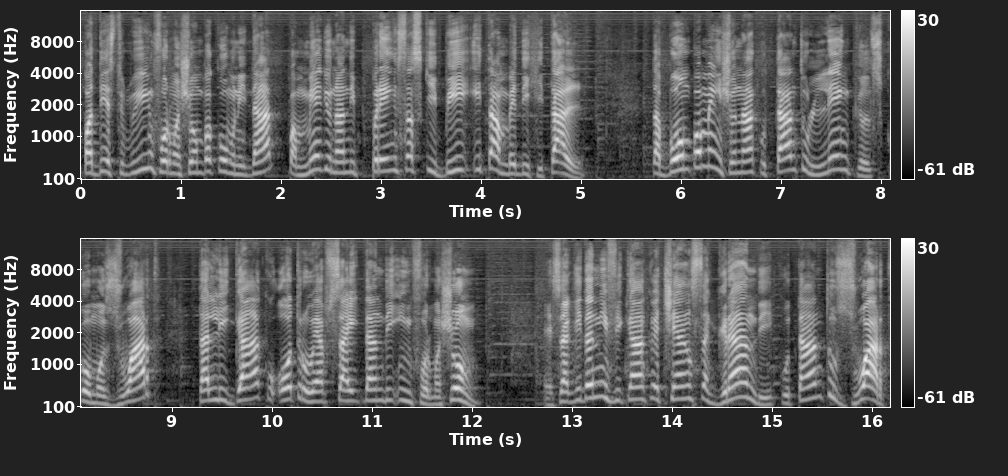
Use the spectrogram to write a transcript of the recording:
para distribuir informação para a comunidade para meio de prensa escribir e também digital. Tá bom para mencionar que tanto Linkels como Zwart tá ligado com outro website de informação. Isso aqui significa que chance grande que tanto Zwart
